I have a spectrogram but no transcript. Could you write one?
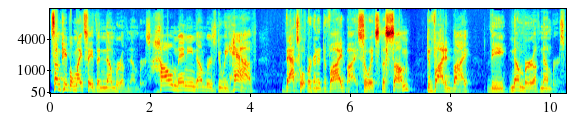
Some people might say the number of numbers. How many numbers do we have? That's what we're going to divide by. So it's the sum divided by the number of numbers.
